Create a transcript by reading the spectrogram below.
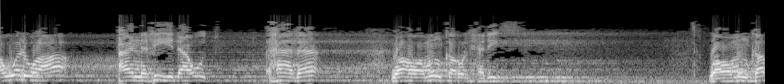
أولها أن فيه داود هذا وهو منكر الحديث. وهو منكر.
